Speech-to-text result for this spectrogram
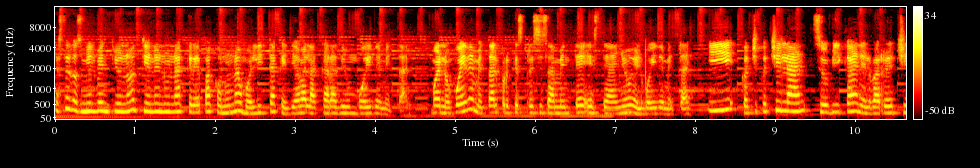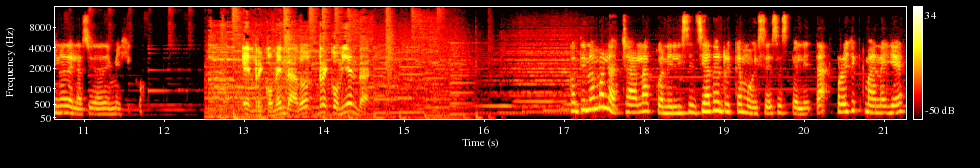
Este 2021 tienen una crepa con una bolita que lleva la cara de un buey de metal. Bueno, buey de metal porque es precisamente este año el buey de metal. Y Kochikochilan se ubica en el barrio chino de la Ciudad de México. El recomendado recomienda. Continuamos la charla con el licenciado Enrique Moisés Espeleta, Project Manager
